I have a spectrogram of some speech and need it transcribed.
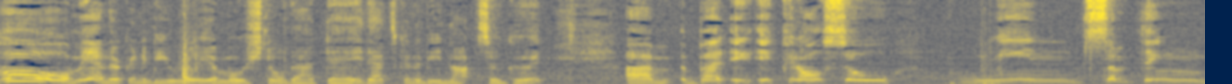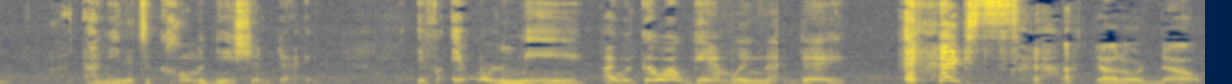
oh man, they're going to be really emotional that day. That's going to be not so good. Um, but it, it could also mean something. I mean, it's a culmination day. If it were me, I would go out gambling that day. I don't know.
